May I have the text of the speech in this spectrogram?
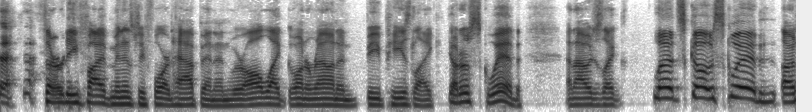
35 minutes before it happened, and we are all like going around, and BP's like, "Yo, there's Squid," and I was just like, "Let's go, Squid!" Our,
